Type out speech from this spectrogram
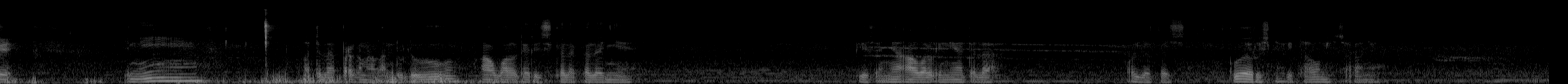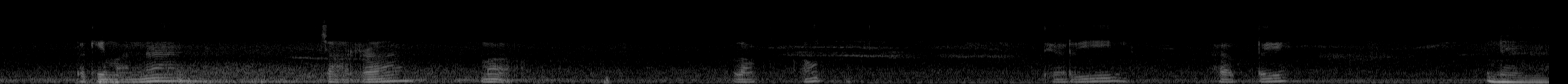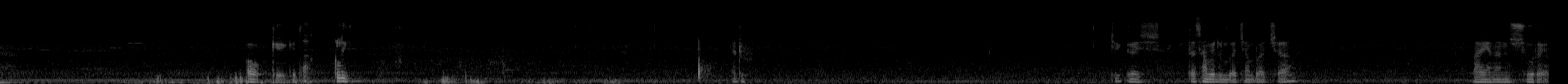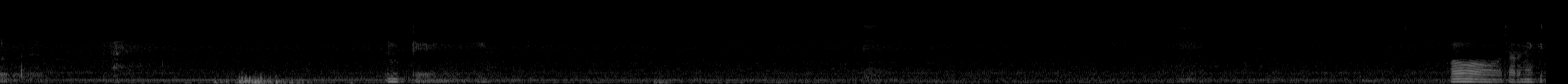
Oke, ini adalah perkenalan dulu awal dari segala-galanya. Biasanya awal ini adalah, oh ya guys, gue harus nyari tahu nih caranya. Bagaimana cara me log out dari HP Nah, oke kita klik. Aduh. Oke guys, kita sambil membaca-baca layanan Surel. Oke. Oh, caranya gitu.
